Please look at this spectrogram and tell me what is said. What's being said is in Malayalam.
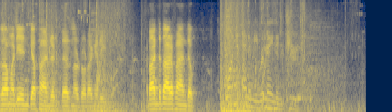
എടാ മടി എനിക്ക് ആ ഫാന്റെ എടുത്തായിരുന്നു കേട്ടോ അങ്ങനെ എടാ എന്റെ താഴെ ഫാന്റെ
